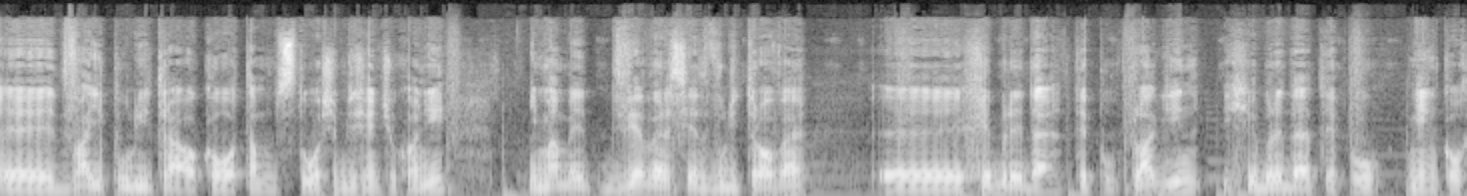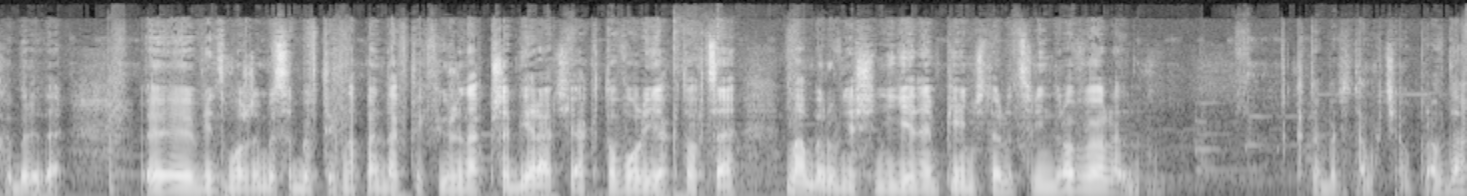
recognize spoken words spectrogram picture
yy, 2,5 litra około tam 180 koni i mamy dwie wersje dwulitrowe, yy, hybrydę typu plug-in i hybrydę typu miękką hybrydę. Więc możemy sobie w tych napędach, w tych fusionach przebierać jak to woli, jak to chce. Mamy również silnik 1.5 czterocylindrowy, ale kto by to tam chciał, prawda?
